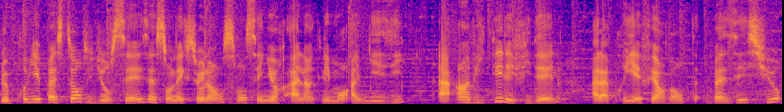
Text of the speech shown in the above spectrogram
le premier pasteur du diocèse, son Excellence, Monseigneur Alain Clément Amiesi, a invité les fidèles à la prière fervente basée sur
